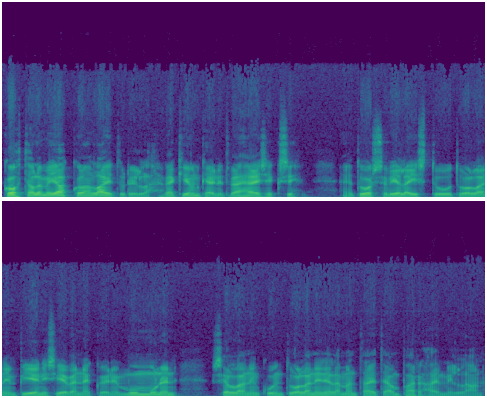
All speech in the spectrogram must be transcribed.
Kohta olemme Jaakkolan laiturilla. Väki on käynyt vähäiseksi. Tuossa vielä istuu tuollainen pieni sievän näköinen mummunen, sellainen kuin tuollainen elämäntaita on parhaimmillaan.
